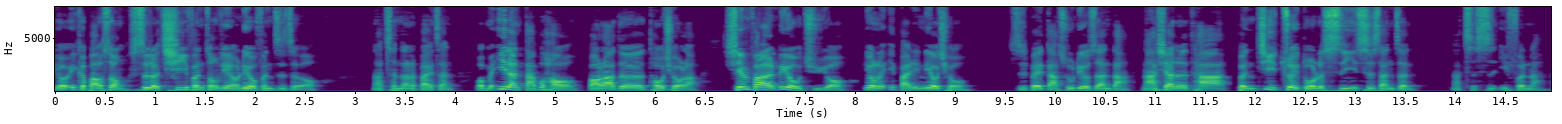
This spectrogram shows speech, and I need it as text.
有一个保送，失了七分，中间有六分自责哦，那承担了败战。我们依然打不好宝拉的投球啦，先发了六局哦，用了一百零六球，只被打出六支安打，拿下了他本季最多的十一次三振，那只是一分啦。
